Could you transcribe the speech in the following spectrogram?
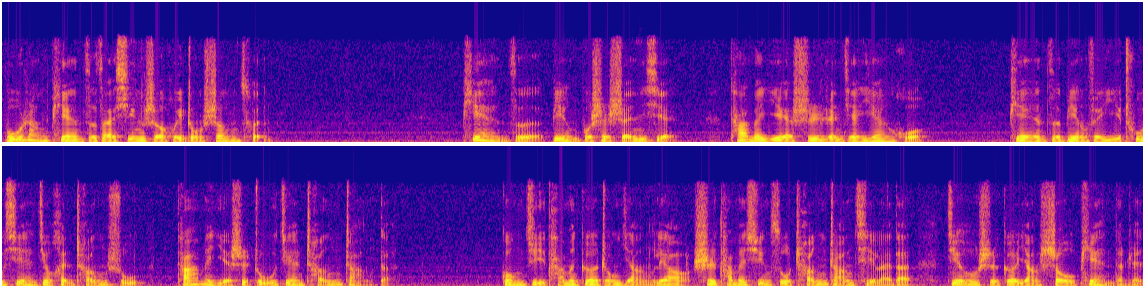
不让骗子在新社会中生存。骗子并不是神仙，他们也食人间烟火。骗子并非一出现就很成熟，他们也是逐渐成长的。供给他们各种养料，使他们迅速成长起来的，就是各样受骗的人。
